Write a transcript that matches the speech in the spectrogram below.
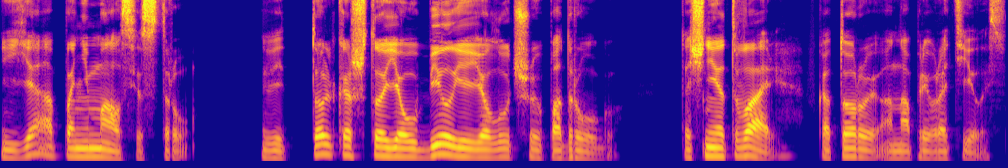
И я понимал сестру. Ведь только что я убил ее лучшую подругу. Точнее, тварь, в которую она превратилась.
